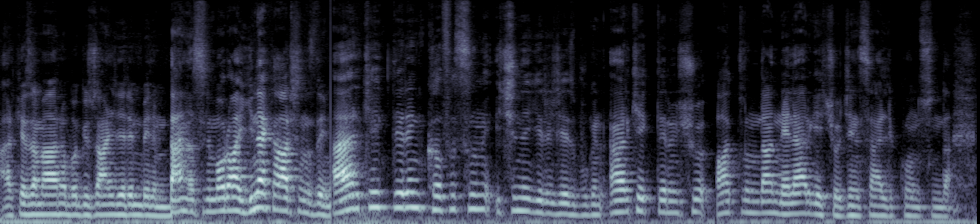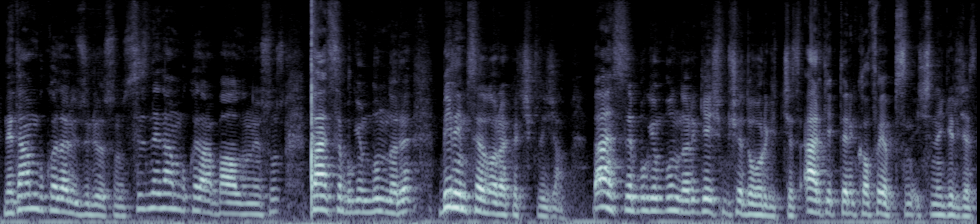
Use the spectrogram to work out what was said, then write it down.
Herkese merhaba güzellerim benim. Ben Asil Moray yine karşınızdayım. Erkeklerin kafasının içine gireceğiz bugün. Erkeklerin şu aklından neler geçiyor cinsellik konusunda. Neden bu kadar üzülüyorsunuz? Siz neden bu kadar bağlanıyorsunuz? Ben size bugün bunları bilimsel olarak açıklayacağım. Ben size bugün bunları geçmişe doğru gideceğiz. Erkeklerin kafa yapısının içine gireceğiz.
